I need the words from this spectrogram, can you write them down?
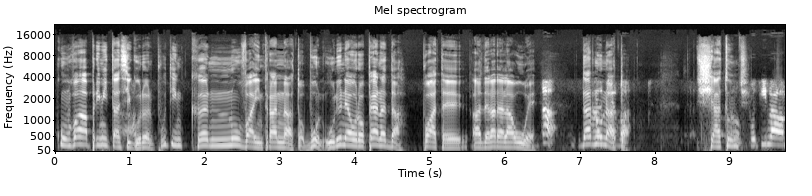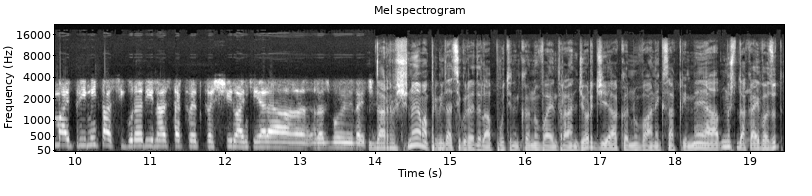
cumva a primit asigurări Putin că nu va intra în NATO. Bun, Uniunea Europeană, da, poate aderarea la UE, Da, dar nu altceva. NATO. Și atunci, Putin a mai primit asigurările astea, cred că și la încheierea războiului rece. Dar și noi am primit asigurări de la Putin că nu va intra în Georgia, că nu va anexa Crimea. Nu știu dacă ai văzut,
